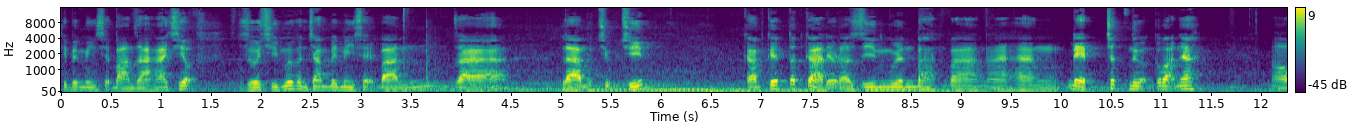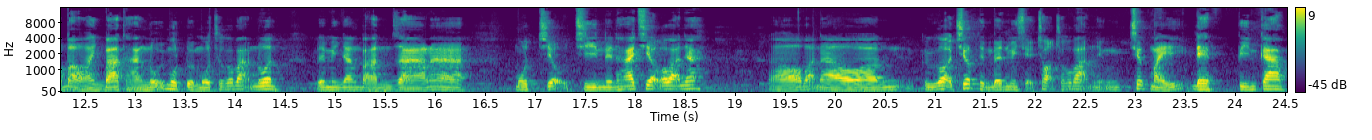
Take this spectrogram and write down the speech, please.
thì bên mình sẽ bán giá 2 triệu. Dưới 90 phần trăm bên mình sẽ bán giá là 1 triệu 9 cam kết tất cả đều là zin nguyên bản và là hàng đẹp chất lượng các bạn nhé. Nó bảo hành 3 tháng nỗi một đổi một cho các bạn luôn. Bên mình đang bán giá là 1 triệu 9 đến 2 triệu các bạn nhé. Đó bạn nào ờ, cứ gọi trước thì bên mình sẽ chọn cho các bạn những chiếc máy đẹp pin cao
